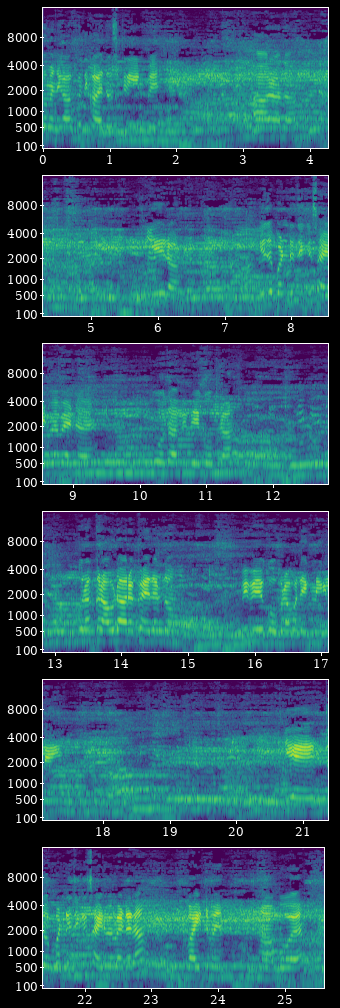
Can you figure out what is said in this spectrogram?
देखा मैंने कहा, आपको दिखाया था स्क्रीन पे। आ रहा था। ये रहा। ये जो पंडित जी की साइड में बैठा है, वो था विवेक कोबरा पूरा क्राउड आ रखा है इधर तो विवेक कोबरा को देखने के लिए। ये जो पंडित जी की साइड में बैठा ना वाइट में हाँ वो है।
